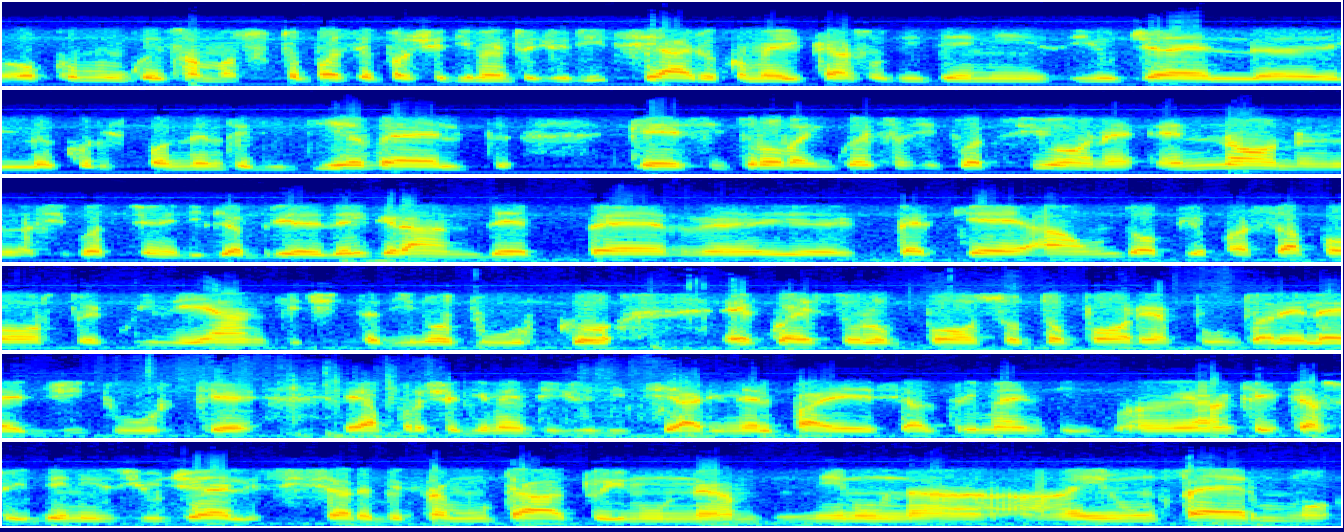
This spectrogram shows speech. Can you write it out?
o comunque insomma, sottoposti a procedimento giudiziario come il caso di Denis Yücel, il corrispondente di Die Welt che si trova in questa situazione e non nella situazione di Gabriele Del Grande per, eh, perché ha un doppio passaporto e quindi è anche cittadino turco e questo lo può sottoporre appunto alle leggi turche e a procedimenti giudiziari nel paese, altrimenti eh, anche il caso di Denis Yücel si sarebbe tramutato in, una, in, una, in un fermo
